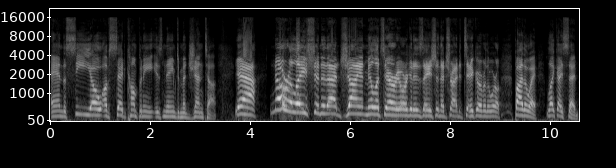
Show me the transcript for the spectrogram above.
and the CEO of said company is named Magenta. Yeah, no relation to that giant military organization that tried to take over the world. By the way, like I said,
